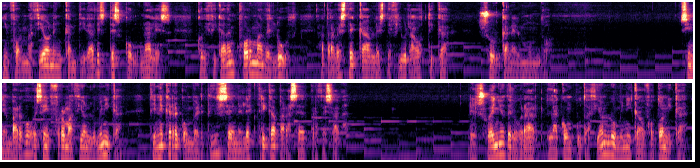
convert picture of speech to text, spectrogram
Información en cantidades descomunales, codificada en forma de luz a través de cables de fibra óptica, surcan el mundo. Sin embargo, esa información lumínica tiene que reconvertirse en eléctrica para ser procesada. El sueño de lograr la computación lumínica o fotónica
